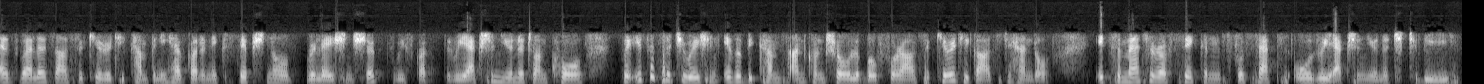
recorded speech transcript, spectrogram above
as well as our security company, have got an exceptional relationship. We've got the reaction unit on call. So if a situation ever becomes uncontrollable for our security guards to handle, it's a matter of seconds for SAPS or reaction unit to be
